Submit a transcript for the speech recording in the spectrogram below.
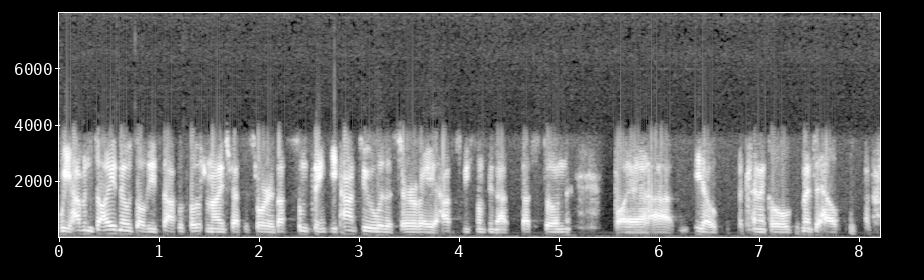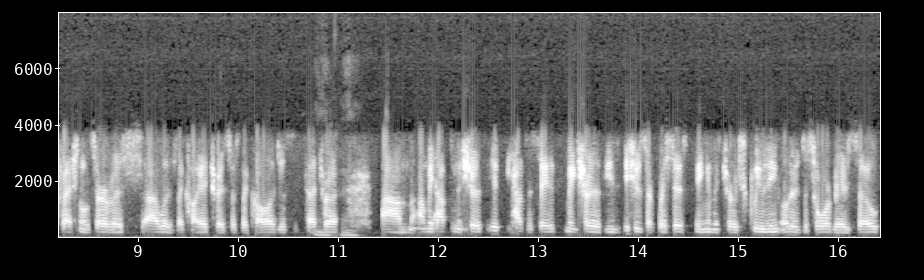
we haven't diagnosed all these staff with post-traumatic stress disorder. That's something you can't do with a survey. It has to be something that that's done by a, uh, you know a clinical mental health a professional service uh, with a psychiatrist or psychologist, etc. Okay. Um, and we have to make sure we have to say make sure that these issues are persisting and that you're excluding other disorders. So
